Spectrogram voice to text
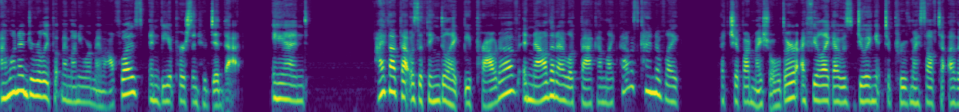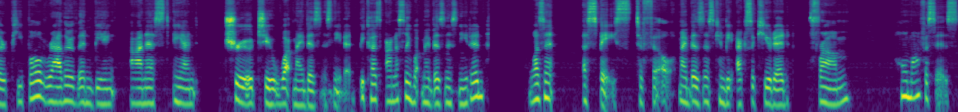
I wanted to really put my money where my mouth was and be a person who did that. And I thought that was a thing to like be proud of. And now that I look back, I'm like, that was kind of like a chip on my shoulder. I feel like I was doing it to prove myself to other people rather than being honest and true to what my business needed. Because honestly, what my business needed wasn't a space to fill. My business can be executed from home offices,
